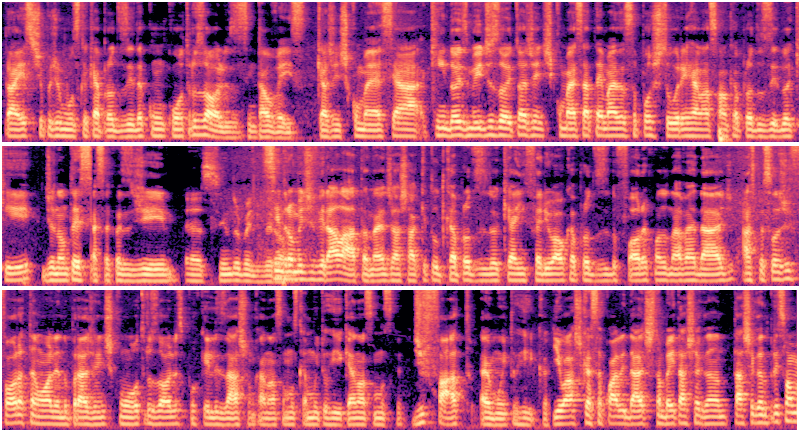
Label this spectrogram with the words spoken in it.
pra esse tipo de música que é produzida com, com outros olhos, assim, talvez. Que a gente comece a. Que em 2018 a gente comece a ter mais essa postura em relação ao que é produzido aqui, de não ter essa coisa de É síndrome de virar. Síndrome de vira-lata, né? De achar que tudo que é produzido aqui é inferior ao que é produzido fora, quando na verdade as pessoas de fora estão olhando pra gente com outros olhos porque eles acham que a nossa música é muito rica e a nossa música de fato é muito rica. E eu acho que essa qualidade também tá chegando, tá chegando principalmente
